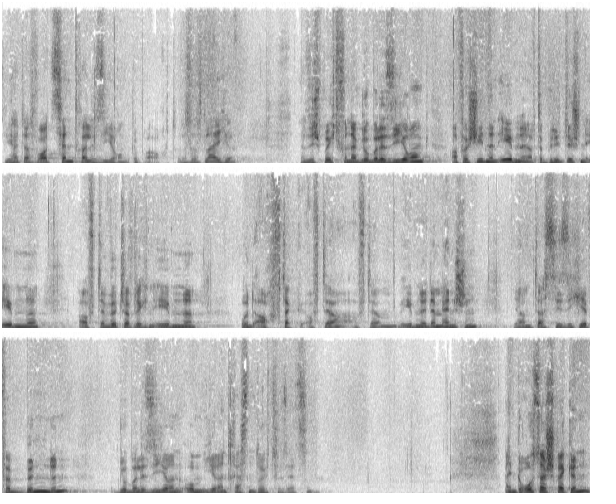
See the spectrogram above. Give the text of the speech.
Sie hat das Wort Zentralisierung gebraucht. Das ist das Gleiche. Also sie spricht von der Globalisierung auf verschiedenen Ebenen, auf der politischen Ebene, auf der wirtschaftlichen Ebene und auch auf der, auf der, auf der Ebene der Menschen, ja, dass sie sich hier verbünden, globalisieren, um ihre Interessen durchzusetzen. Ein großer Schrecken,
